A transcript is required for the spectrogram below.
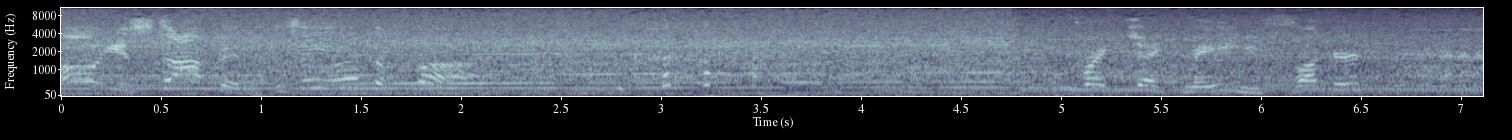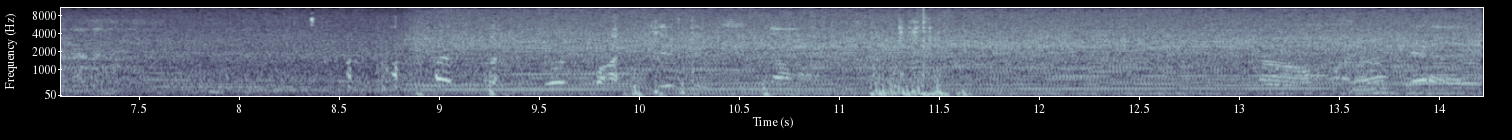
Oh, you're stopping. You see what the fuck? Brake check me, you fucker. It is stop. Oh my Well, god.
